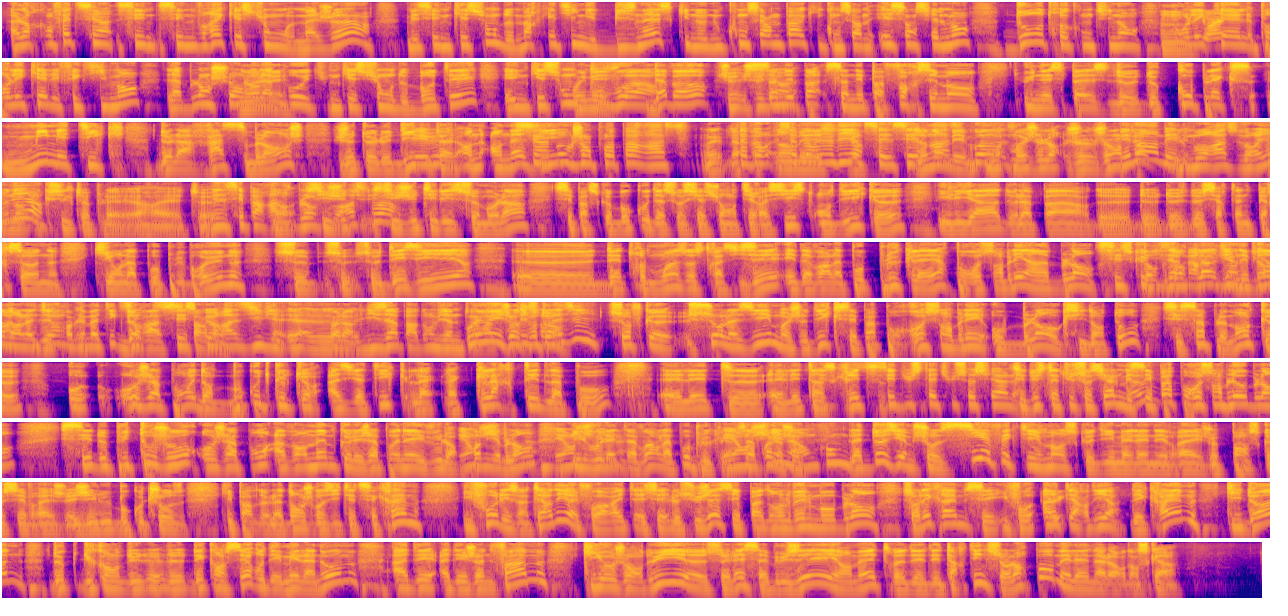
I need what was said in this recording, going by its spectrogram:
Alors qu'en fait, c'est un- c'est une, vraie question majeure, mais c'est une question de marketing et de business qui ne nous concerne pas, qui concerne essentiellement d'autres continents Hmm. pour lesquels, pour lesquels effectivement, la blancheur Non, de la mais- peau est une question de beauté et une question de Oui, pouvoir. D'abord, Je- ça dire- n'est pas, forcément une espèce de, de complexe mimétique de la race blanche. Je te le dis Mais tout à l'heure. En, en C'est un Asie, mot que j'emploie pas, race. Ouais, Ça veut, non, ça veut mais rien dire. C'est non, non, race mais quoi moi, moi, je, je, je Mais non, mais le mot race veut rien Non, dire. s'il te plaît, arrête. Mais c'est pas race Non, blanche si ou j'ut- race noire. si j'utilise ce mot-là, c'est parce que beaucoup d'associations antiracistes ont dit que il y a de la part de, de, de, de certaines personnes qui ont la peau plus brune ce, ce, ce désir euh, d'être moins ostracisées et d'avoir la peau plus claire pour ressembler à un blanc. C'est ce que Donc- Lisa donc là, on est bien dans la- des problématiques de race, C'est ce que. Razi vient- euh, Voilà. Lisa pardon vient de te Oui, oui, sur l'Asie. Sauf que sur l'Asie, moi je dis que c'est pas pour ressembler aux blancs occidentaux, c'est simplement que au, au Japon et dans beaucoup de cultures asiatiques, la, la clarté de la peau, elle est, euh, elle est inscrite. C'est du statut social. C'est du statut social, mais Ah oui. c'est pas pour ressembler aux blancs. C'est depuis toujours au Japon, avant même que les Japonais aient vu leur Et premier Chine. blanc, ils Chine. voulaient avoir la peau plus claire. C'est la première Chine, chose. Hong Kong. La deuxième chose, si effectivement ce que dit Mélène est vrai, je pense que c'est vrai, j'ai j'ai lu beaucoup de choses qui parlent de la dangerosité de ces crèmes, il faut les interdire, il faut arrêter. C'est- Le sujet, c'est pas d'enlever le mot blanc sur les crèmes, c'est il faut interdire des crèmes qui donnent de- du, can- du- de- des cancers ou des mélanomes à des, à des jeunes femmes qui aujourd'hui euh, se laissent abuser et en mettre des, des tartines sur leur peau, Mélène, alors dans ce cas.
